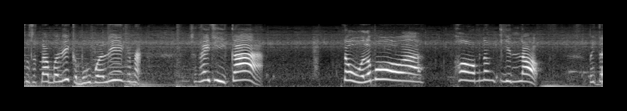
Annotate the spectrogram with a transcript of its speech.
ส่วนสตรอเบอรี่กับบลูเบอรี่กันน่ะ ฉันให้ทีก้าตู่แล้วโบอะพ่อไม่ต้องกินหรอก ไปต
